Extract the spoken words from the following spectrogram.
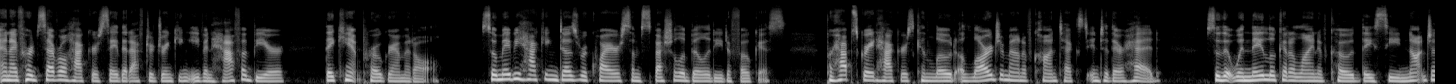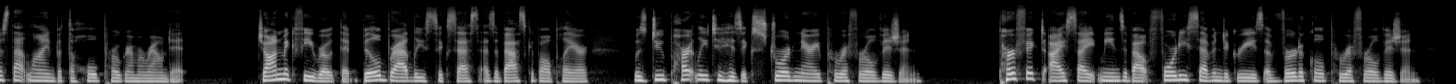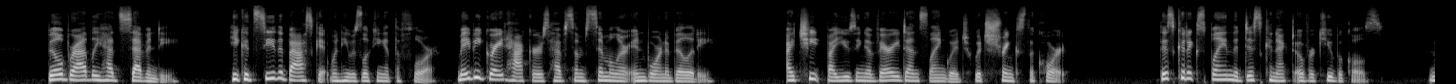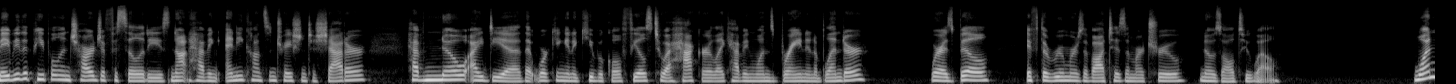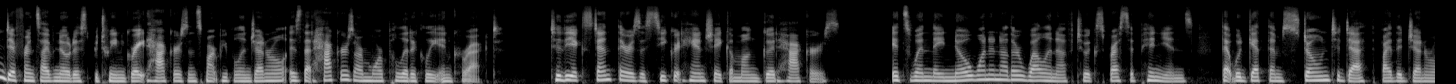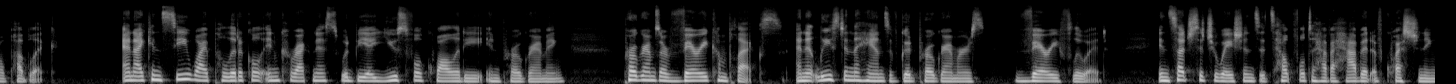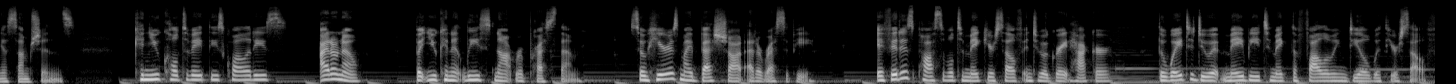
And I've heard several hackers say that after drinking even half a beer, they can't program at all. So maybe hacking does require some special ability to focus. Perhaps great hackers can load a large amount of context into their head so that when they look at a line of code, they see not just that line, but the whole program around it. John McPhee wrote that Bill Bradley's success as a basketball player was due partly to his extraordinary peripheral vision. Perfect eyesight means about 47 degrees of vertical peripheral vision. Bill Bradley had 70. He could see the basket when he was looking at the floor. Maybe great hackers have some similar inborn ability. I cheat by using a very dense language, which shrinks the court. This could explain the disconnect over cubicles. Maybe the people in charge of facilities not having any concentration to shatter have no idea that working in a cubicle feels to a hacker like having one's brain in a blender, whereas Bill if the rumors of autism are true, knows all too well. One difference I've noticed between great hackers and smart people in general is that hackers are more politically incorrect. To the extent there is a secret handshake among good hackers, it's when they know one another well enough to express opinions that would get them stoned to death by the general public. And I can see why political incorrectness would be a useful quality in programming. Programs are very complex, and at least in the hands of good programmers, very fluid. In such situations, it's helpful to have a habit of questioning assumptions. Can you cultivate these qualities? I don't know, but you can at least not repress them. So here is my best shot at a recipe. If it is possible to make yourself into a great hacker, the way to do it may be to make the following deal with yourself.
